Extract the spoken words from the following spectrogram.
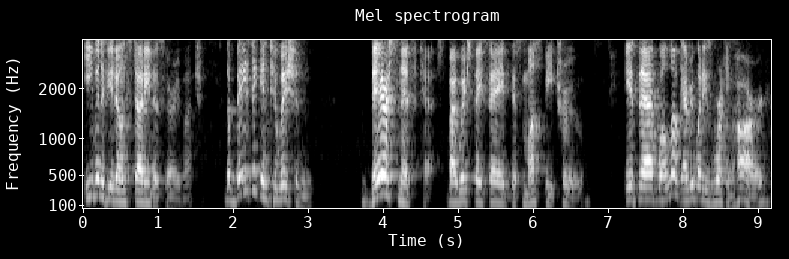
even if you don't study this very much. The basic intuition, their sniff test, by which they say this must be true, is that, well, look, everybody's working hard.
